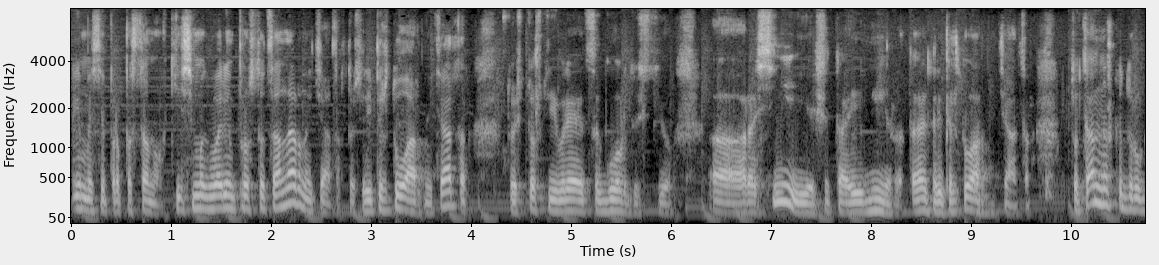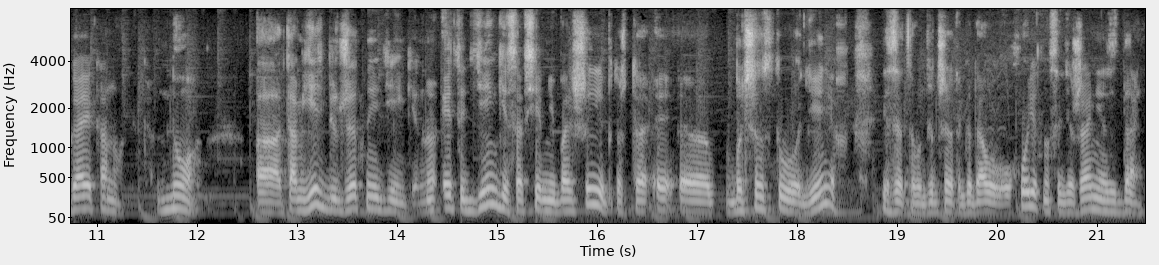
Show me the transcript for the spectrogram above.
если про постановки. Если мы говорим про стационарный театр, то есть репертуарный театр, то есть то, что является гордостью э, России, я считаю, и мира, да, это репертуарный театр, то там немножко другая экономика. Но там есть бюджетные деньги, но это деньги совсем небольшие, потому что э, э, большинство денег из этого бюджета годового уходит на содержание здания.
